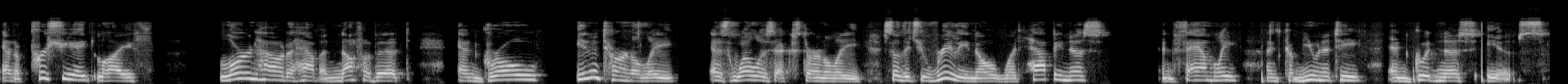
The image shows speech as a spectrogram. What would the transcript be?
and appreciate life, learn how to have enough of it, and grow internally as well as externally, so that you really know what happiness and family and community and goodness is.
